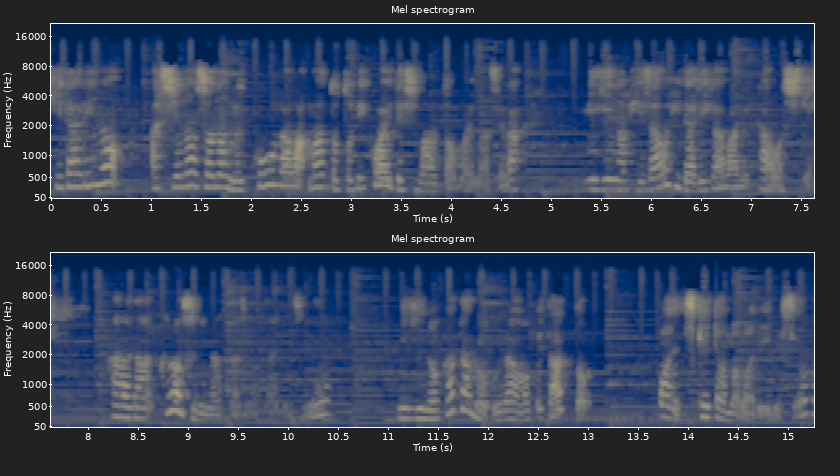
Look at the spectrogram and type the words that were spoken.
左の足のその向こう側、マット飛び越えてしまうと思いますが、右の膝を左側に倒して、体クロスになった状態ですね。右の肩の裏をペタッと、ここにつけたままでいいですよ。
